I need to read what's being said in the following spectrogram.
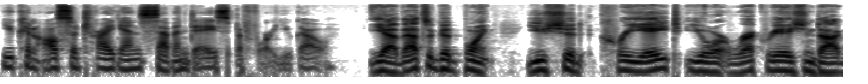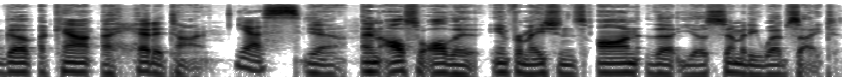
you can also try again seven days before you go. Yeah, that's a good point. You should create your recreation.gov account ahead of time. Yes. Yeah. And also all the information's on the Yosemite website.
